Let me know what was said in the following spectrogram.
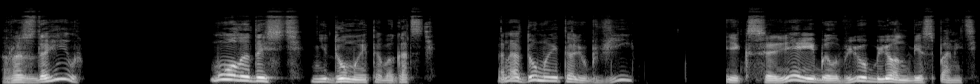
раздавило. Молодость не думает о богатстве, она думает о любви, и Ксаверий был влюблен без памяти.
